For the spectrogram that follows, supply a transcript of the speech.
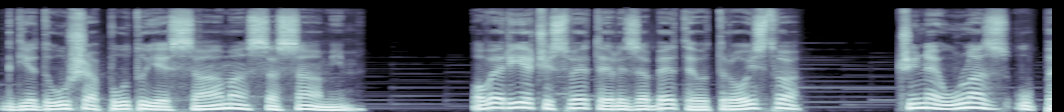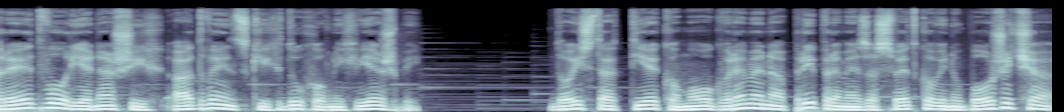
gdje duša putuje sama sa samim. Ove riječi svete Elizabete od trojstva čine ulaz u predvorje naših adventskih duhovnih vježbi. Doista tijekom ovog vremena pripreme za svetkovinu Božića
